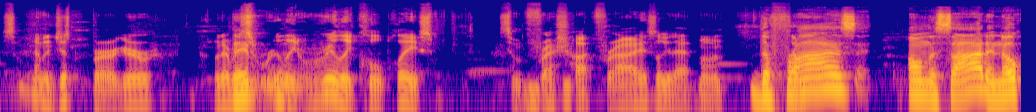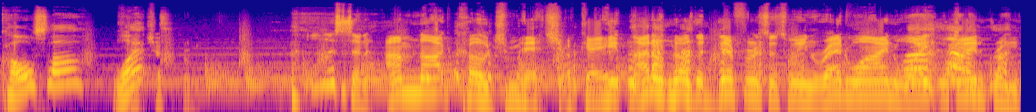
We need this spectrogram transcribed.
some kind of just burger, whatever. They, it's a really, really cool place. Some fresh hot fries. Look at that, Moan. The fries some, on the side and no coleslaw. What? Listen, I'm not Coach Mitch. Okay, I don't know the difference between red wine, white wine from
